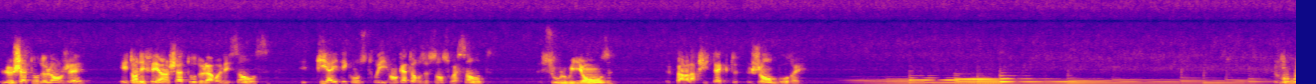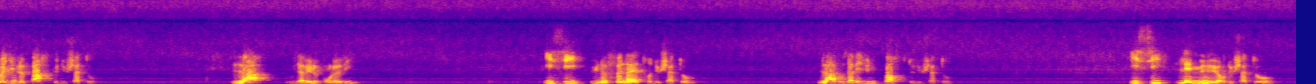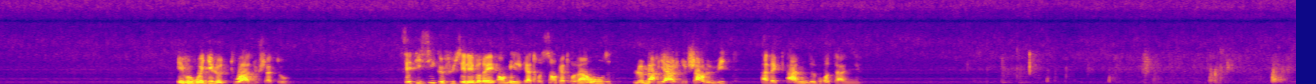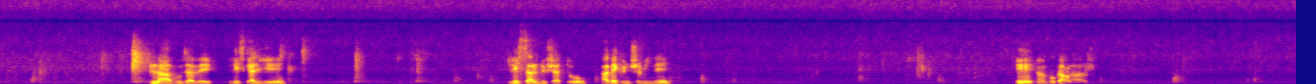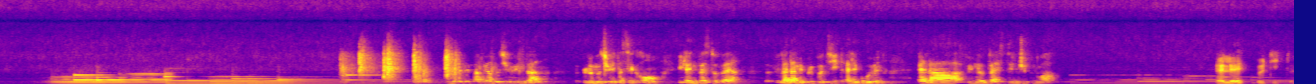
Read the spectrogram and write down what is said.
Le château de Langeais est en effet un château de la Renaissance qui a été construit en 1460 sous Louis XI par l'architecte Jean Bourret. Vous voyez le parc du château. Là, vous avez le pont-levis. Ici, une fenêtre du château. Là, vous avez une porte du château. Ici, les murs du château. Et vous voyez le toit du château. C'est ici que fut célébré en 1491 le mariage de Charles VIII avec Anne de Bretagne. Là, vous avez l'escalier, les salles du château, avec une cheminée, et un beau carrelage. Vous n'avez pas vu un monsieur et une dame? Le monsieur est assez grand, il a une veste verte. La dame est plus petite, elle est brune. Elle a une veste et une jupe noire. Elle est petite.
